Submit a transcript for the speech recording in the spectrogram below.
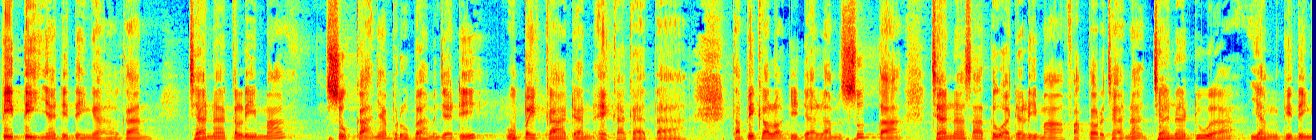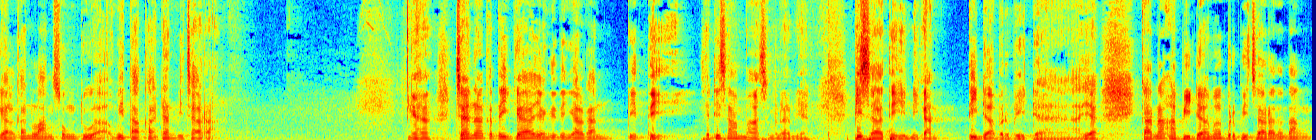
pitinya ditinggalkan. Jana kelima, sukanya berubah menjadi UPK dan ekagata. Tapi kalau di dalam suta, jana satu ada lima faktor jana, jana dua yang ditinggalkan langsung dua, witaka dan wicara. Ya, jana ketiga yang ditinggalkan piti. Jadi sama sebenarnya. Bisa diinikan, tidak berbeda ya. Karena Abhidhamma berbicara tentang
